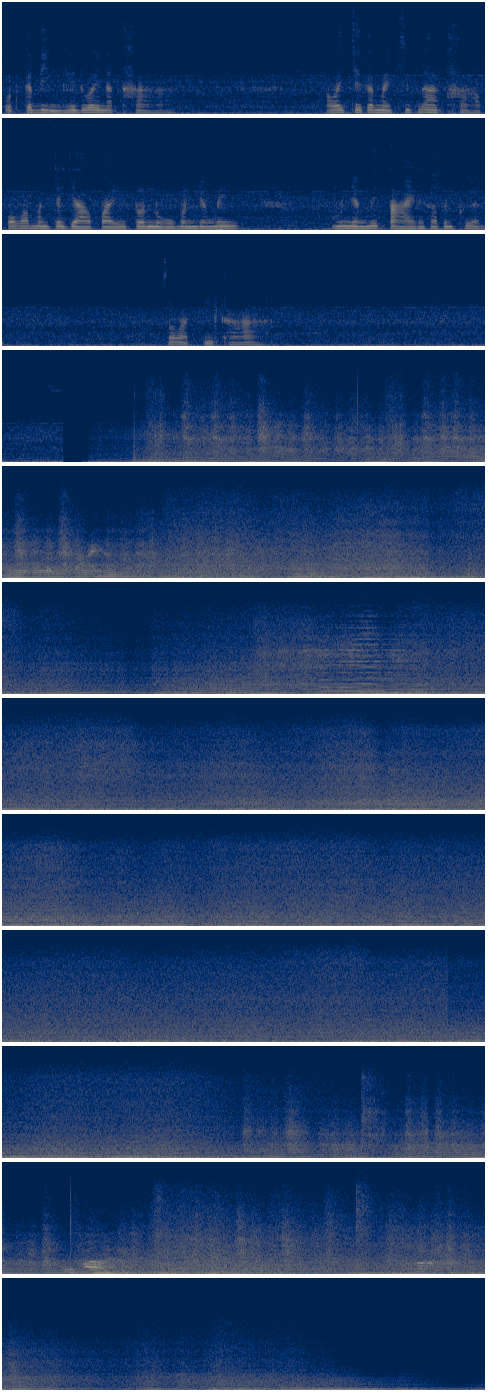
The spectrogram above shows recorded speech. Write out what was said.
กดกระดิ่งให้ด้วยนะคะ เอาไว้เจอกันใหม่คลิปหน้าค่ะ เพราะว่ามันจะยาวไปตัวหนูมันยังไม่ มันยังไม่ตายนะคะเพื่อนๆ สวัสดีค่ะต้องตายแล้ว โอ้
